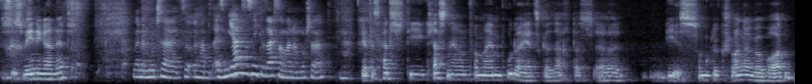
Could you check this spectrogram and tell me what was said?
Das ist weniger nett. Meine Mutter, also mir haben sie es nicht gesagt, sondern meiner Mutter. Ja, das hat die Klassenherrin von meinem Bruder jetzt gesagt, dass äh, die ist zum Glück schwanger geworden.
